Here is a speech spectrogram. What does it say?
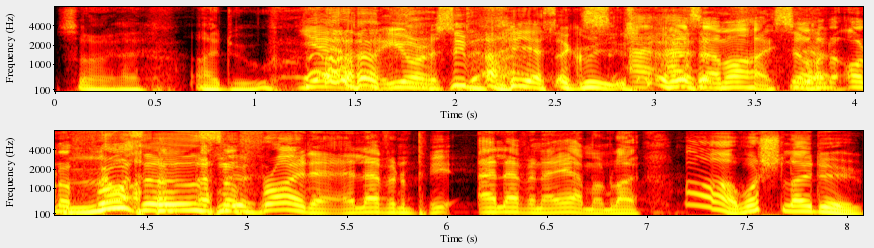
Sorry, I, I do. Yeah, you're a super fan. yes, agreed. A- As am I. So on, on a Losers. on a Friday at 11 p- 11 a.m. I'm like, oh, what shall I do?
